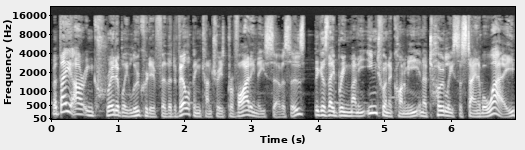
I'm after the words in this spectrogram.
but they are incredibly lucrative for the developing countries providing these services because they bring money into an economy in a totally sustainable way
